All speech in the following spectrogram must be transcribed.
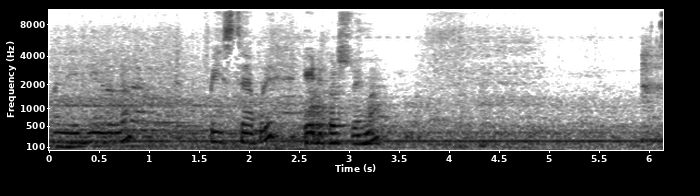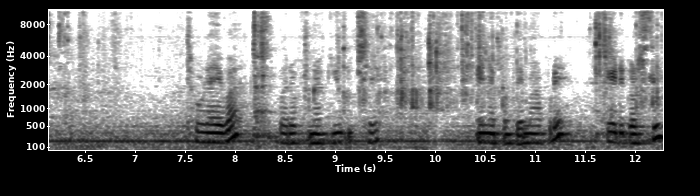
અને લીમડોના પેસ્ટ આપણે એડ કરશું એમાં. થોડા એવા બરફના ક્યુબ છે. એને પણ તેમાં આપણે એડ કરશું.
